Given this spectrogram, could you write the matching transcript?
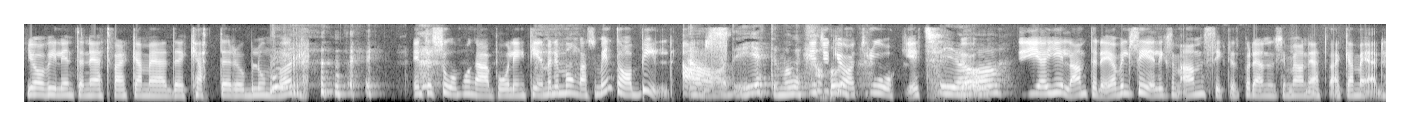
jag vill inte nätverka med katter och blommor. inte så många på LinkedIn men det är många som inte har bild alls. Ja, det är jättemånga. Det tycker jag är tråkigt. Ja. Jag, jag gillar inte det. Jag vill se liksom ansiktet på den som jag nätverkar med.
